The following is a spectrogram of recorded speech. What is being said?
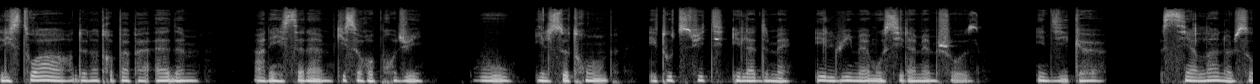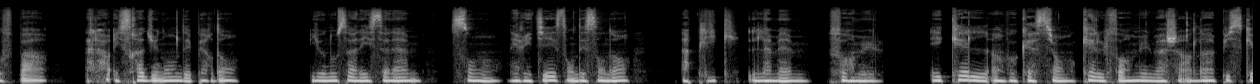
l'histoire de notre papa Adam salam qui se reproduit, où il se trompe et tout de suite il admet, et lui-même aussi la même chose. Il dit que si Allah ne le sauve pas, alors il sera du nombre des perdants. Yunus salam, son héritier, son descendant, applique la même formule. Et quelle invocation, quelle formule, Allah, puisque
